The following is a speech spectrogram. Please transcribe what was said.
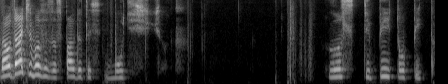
на удачі може заспавнитись будь-що. Лостіпі топі також.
